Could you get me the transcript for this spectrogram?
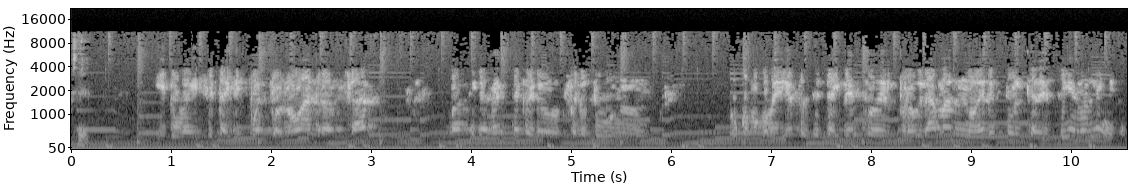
Sí y tú me dices si estás dispuesto o no a transar, básicamente, pero, pero tú como comediante que estáis dentro del programa, no eres tú el que decide los límites.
